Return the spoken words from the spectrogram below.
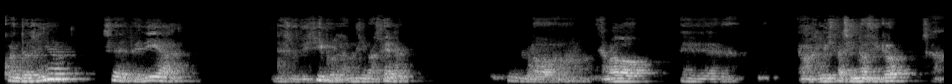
Cuando el Señor se despedía de sus discípulos en la última cena, los llamados eh, evangelistas sinóticos, o sea,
